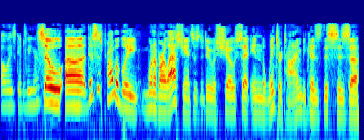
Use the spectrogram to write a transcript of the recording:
Always good to be here. so uh this is probably one of our last chances to do a show set in the winter time because this is uh,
